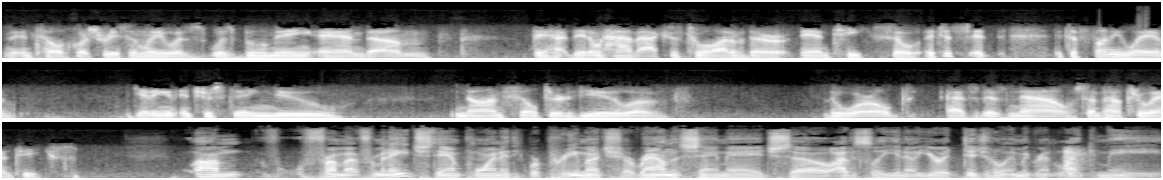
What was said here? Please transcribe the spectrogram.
until of course recently was was booming and um they ha- they don't have access to a lot of their antiques. So it just it it's a funny way of getting an interesting new non-filtered view of the world as it is now somehow through antiques um, from a, from an age standpoint, I think we're pretty much around the same age. So obviously, you know, you're a digital immigrant like me.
